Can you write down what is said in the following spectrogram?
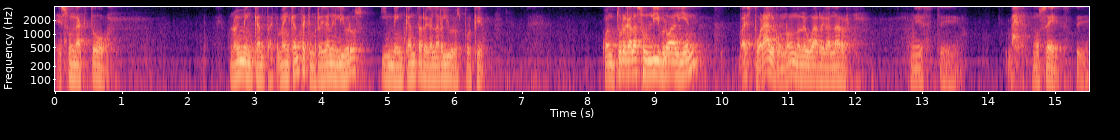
es un acto... Bueno, a mí me encanta, me encanta que me regalen libros y me encanta regalar libros porque cuando tú regalas un libro a alguien, es por algo, ¿no? No le voy a regalar, este, no sé, este,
